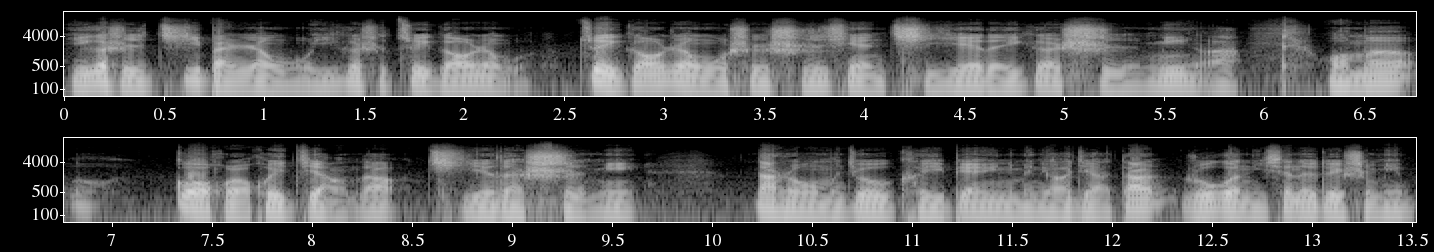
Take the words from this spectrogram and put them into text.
一个是基本任务，一个是最高任务。最高任务是实现企业的一个使命啊，我们过会儿会讲到企业的使命，那时候我们就可以便于你们了解。当，如果你现在对使命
